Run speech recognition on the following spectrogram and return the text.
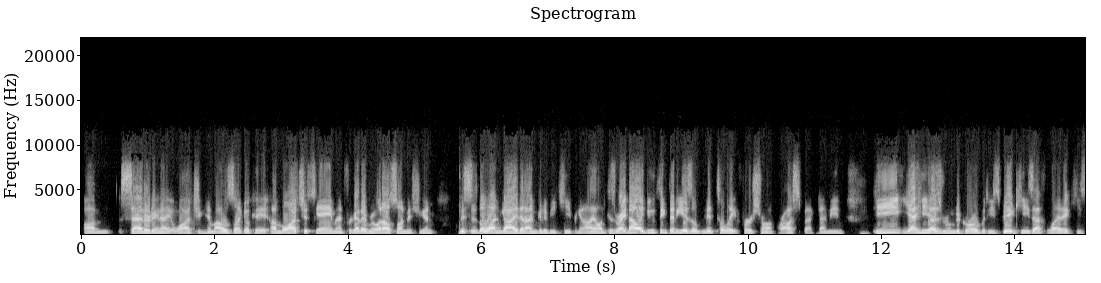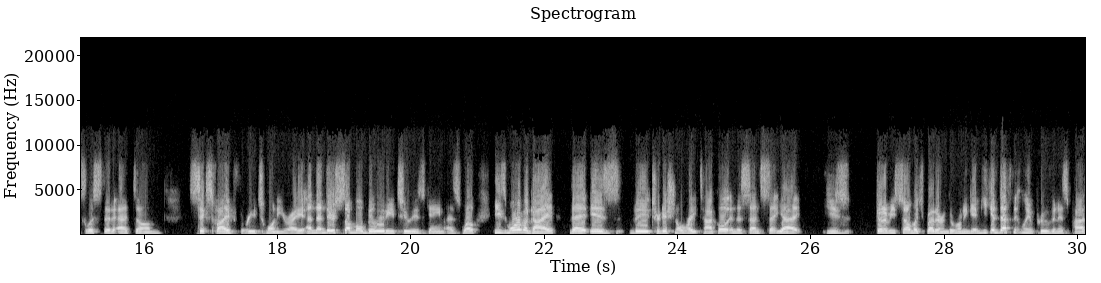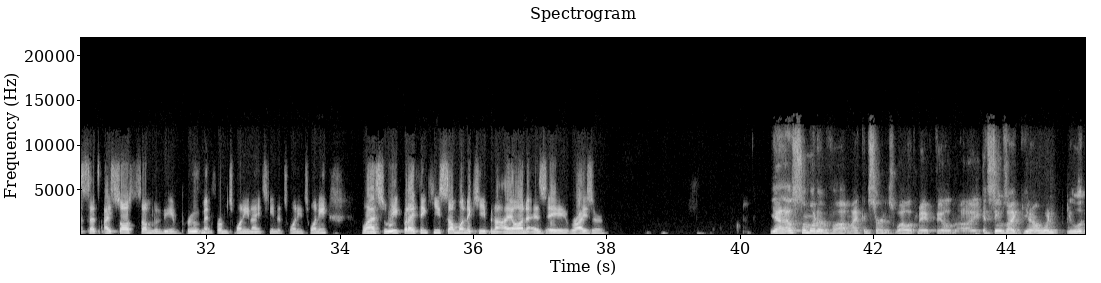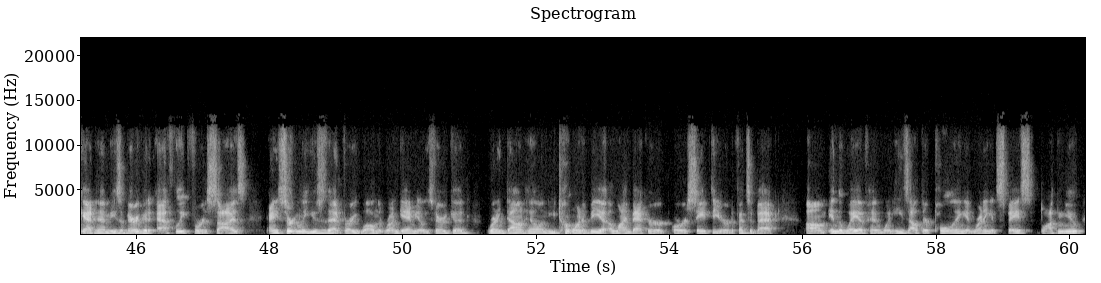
um, Saturday night. Watching him, I was like, okay, I'm gonna watch this game and forget everyone else on Michigan. This is the one guy that I'm going to be keeping an eye on because right now I do think that he is a mid to late first round prospect. I mean, he yeah he has room to grow, but he's big, he's athletic, he's listed at um six five three twenty, right? And then there's some mobility to his game as well. He's more of a guy that is the traditional right tackle in the sense that, yeah, he's going to be so much better in the running game. He can definitely improve in his pass sets. I saw some of the improvement from 2019 to 2020 last week, but I think he's someone to keep an eye on as a riser. Yeah, that was somewhat of uh, my concern as well with Mayfield. Uh, it seems like, you know, when you look at him, he's a very good athlete for his size, and he certainly uses that very well in the run game. You know, he's very good running downhill, and you don't want to be a, linebacker or a safety or defensive back um, in the way of him when he's out there pulling and running in space, blocking you.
